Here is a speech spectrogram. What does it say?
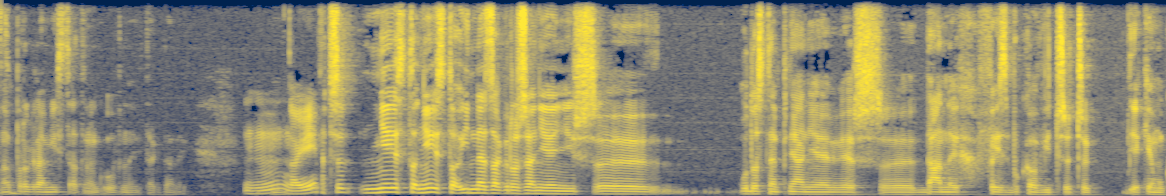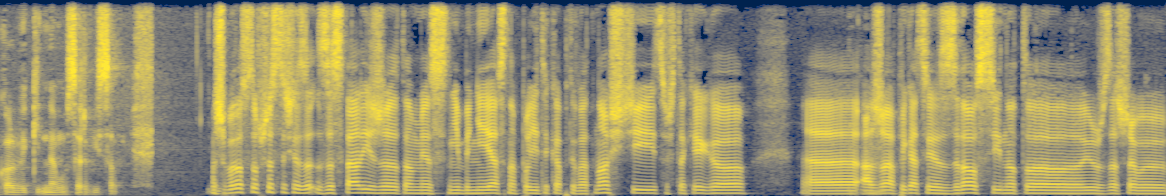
no, programista ten główny i tak dalej. Mhm, no i? Znaczy, nie jest to, nie jest to inne zagrożenie niż yy, udostępnianie, wiesz, yy, danych Facebookowi czy, czy jakiemukolwiek innemu serwisowi. Znaczy po prostu wszyscy się zesrali, że tam jest niby niejasna polityka prywatności, coś takiego, e, a mhm. że aplikacja jest z Rosji, no to już zaczęły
